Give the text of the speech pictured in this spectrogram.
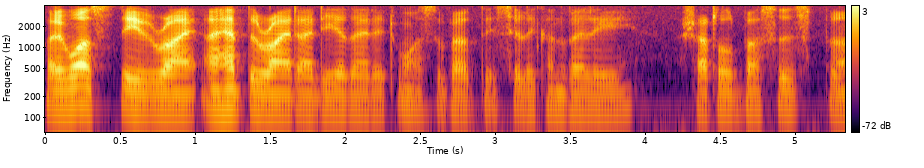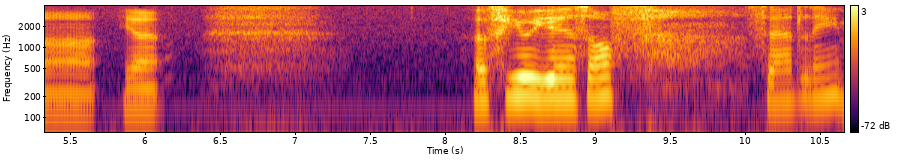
But it was the right I had the right idea that it was about the Silicon Valley shuttle buses but yeah. A few years off sadly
